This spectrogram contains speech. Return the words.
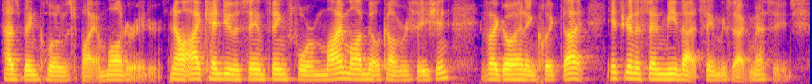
has been closed by a moderator. Now I can do the same thing for my ModMail conversation. If I go ahead and click that, it's going to send me that same exact message.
